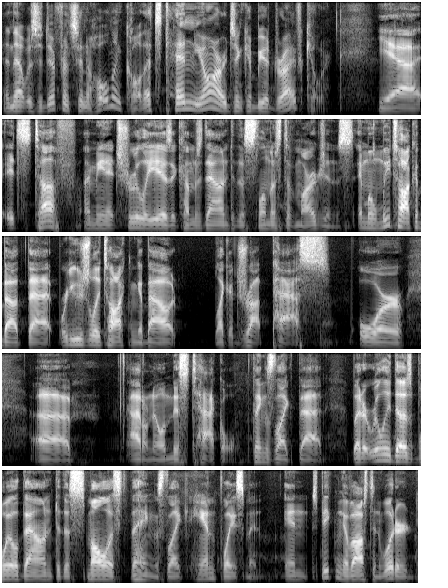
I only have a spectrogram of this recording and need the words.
and that was the difference in a holding call. That's ten yards and could be a drive killer. Yeah, it's tough. I mean, it truly is. It comes down to the slimmest of margins. And when we talk about that, we're usually talking about like a drop pass or, uh, I don't know, a missed tackle, things like that. But it really does boil down to the smallest things like hand placement. And speaking of Austin Woodard,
